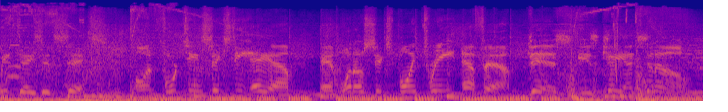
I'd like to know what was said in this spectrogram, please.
weekdays at 6 on 1460 AM and 106.3 FM. This is KXNO.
